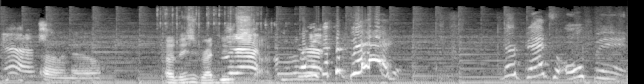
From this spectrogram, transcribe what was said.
Yes. Oh no. Oh, these red dudes Look at suck. that. Look Let me at get the bed! Their bed's open.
